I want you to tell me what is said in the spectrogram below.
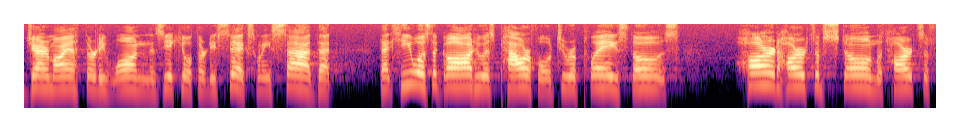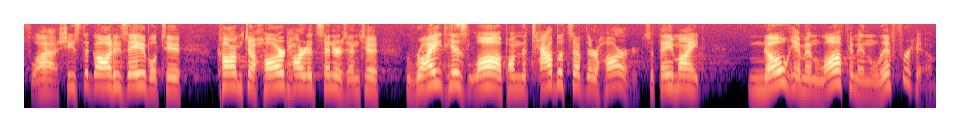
Jeremiah 31 and Ezekiel 36 when he said that, that he was the God who is powerful to replace those hard hearts of stone with hearts of flesh? He's the God who's able to come to hard hearted sinners and to write his law upon the tablets of their hearts that they might know him and love him and live for him.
